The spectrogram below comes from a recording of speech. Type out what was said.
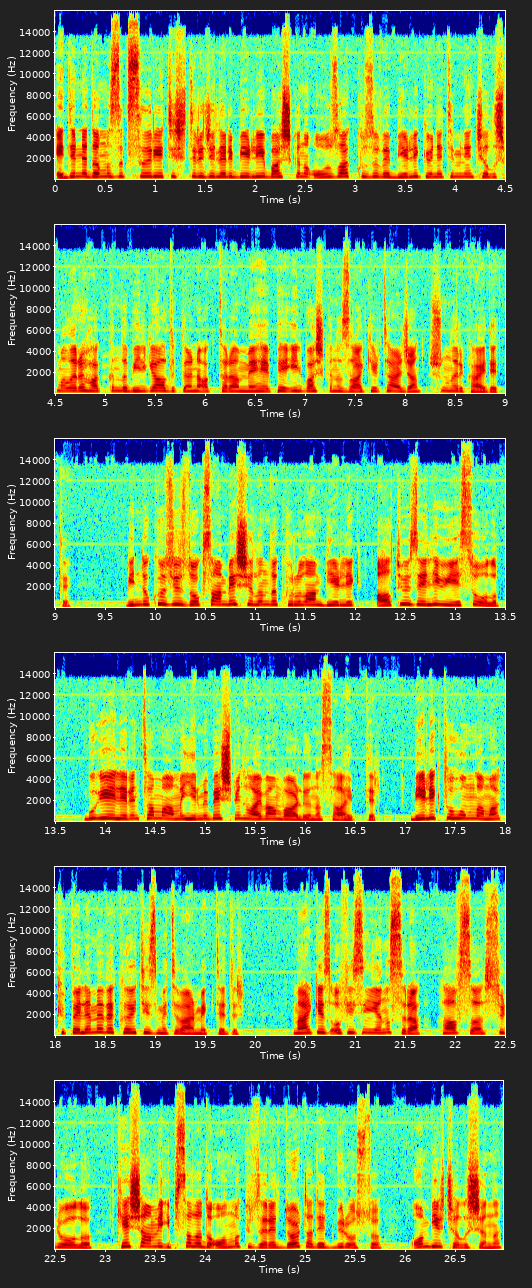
Edirne Damızlık Sığır Yetiştiricileri Birliği Başkanı Oğuz Akkuzu ve birlik yönetiminin çalışmaları hakkında bilgi aldıklarını aktaran MHP İl Başkanı Zakir Tercan şunları kaydetti. 1995 yılında kurulan birlik 650 üyesi olup bu üyelerin tamamı 25 bin hayvan varlığına sahiptir. Birlik tohumlama, küpeleme ve kayıt hizmeti vermektedir. Merkez ofisin yanı sıra Hafsa, Süloğlu, Keşan ve İpsala'da olmak üzere 4 adet bürosu, 11 çalışanı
